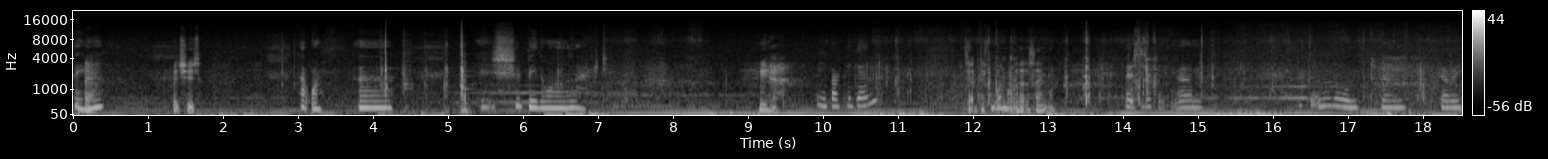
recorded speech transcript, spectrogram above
There There. Which is That one. Uh, it should be the one on the left. Yeah. Are you back again? Is that a different one or is that the same one? No, it's a different. Um, we've got another one, um, Gary.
